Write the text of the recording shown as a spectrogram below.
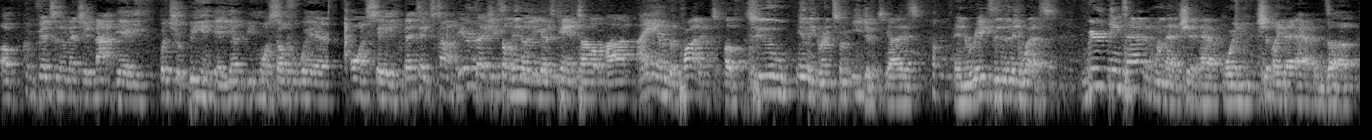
of convincing them that you're not gay, but you're being gay. You have to be more self-aware on stage, but that takes time. Here's actually something that you guys can't tell. Uh, I am the product of two immigrants from Egypt, guys, and raised in the Midwest. Weird things happen when that shit happen, when shit like that happens. Uh,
